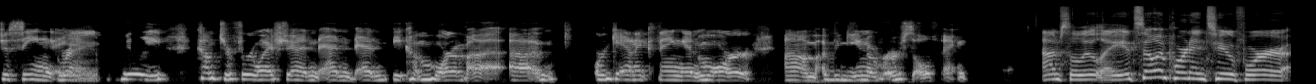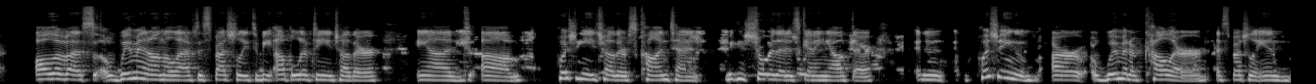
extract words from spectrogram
Just seeing right. it really come to fruition and and become more of a um, organic thing and more um, of a universal thing. Absolutely. It's so important too for all of us women on the left especially to be uplifting each other and um, pushing each other's content, making sure that it's getting out there, and pushing our women of color, especially in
